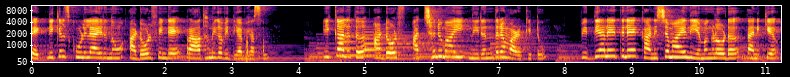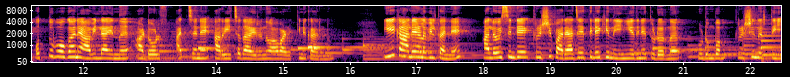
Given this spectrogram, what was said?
ടെക്നിക്കൽ സ്കൂളിലായിരുന്നു അഡോൾഫിന്റെ പ്രാഥമിക വിദ്യാഭ്യാസം. ഇക്കാലത്ത് അഡോൾഫ് അച്ഛനുമായി നിരന്തരം വഴക്കിട്ടു. വിദ്യാലയത്തിലെ കണിശമായ നിയമങ്ങളോട് തനിക്ക് ഒത്തുപോകാനാവില്ല എന്ന് അഡോൾഫ് അച്ഛനെ അറിയിച്ചതായിരുന്നു ആ വഴക്കിന് കാരണം. ഈ കാലയളവിൽ തന്നെ അലോയ്സിന്റെ കൃഷി പരാജയത്തിലേക്ക് നീങ്ങിയതിനെ തുടർന്ന് കുടുംബം കൃഷി നിർത്തി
